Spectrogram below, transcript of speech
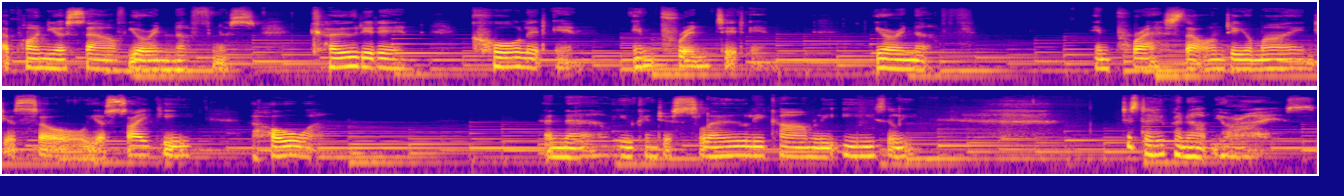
upon yourself your enoughness. Code it in, call it in, imprint it in. You're enough. Impress that onto your mind, your soul, your psyche, the whole one. And now you can just slowly, calmly, easily just open up your eyes.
